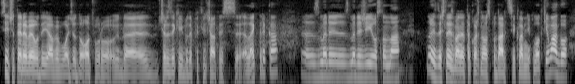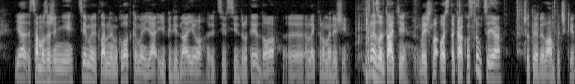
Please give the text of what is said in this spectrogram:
Всі чотири виводи я виводжу до отвору, де, через який буде підключатись електрика е, з, мережі основна. Ну і знайшли з мене також на господарці клемні колодки Ваго. Я самозажимні цими клемними колодками я і під'єднаю ці всі дроти до е, електромережі. В результаті вийшла ось така конструкція: чотири лампочки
